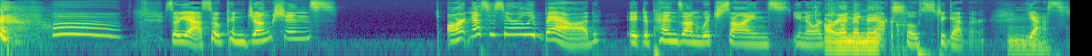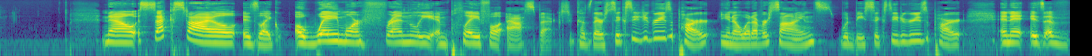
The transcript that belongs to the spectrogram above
so yeah, so conjunctions aren't necessarily bad. It depends on which signs you know are, Are in coming the that mix. close together. Yes. Now, sextile is like a way more friendly and playful aspect because they're 60 degrees apart, you know, whatever signs would be 60 degrees apart, and it is a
